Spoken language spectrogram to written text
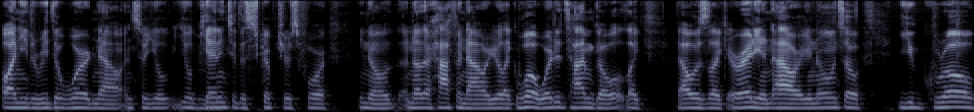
oh i need to read the word now. And so you'll you'll get into the scriptures for you know another half an hour. You're like whoa where did time go? Like that was like already an hour you know? And so you grow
